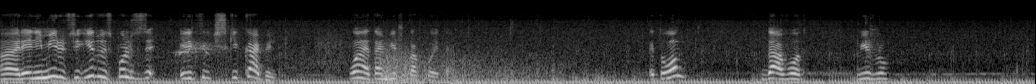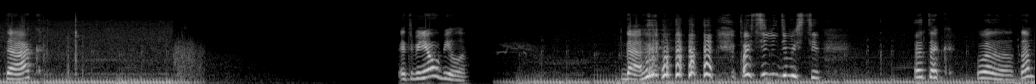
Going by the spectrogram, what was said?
А, реанимируйте Иду, используйте электрический кабель. Вон я там вижу какой-то. Это он? Да, вот. Вижу. Так. Это меня убило? Да. По всей видимости. А так, вот она там.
